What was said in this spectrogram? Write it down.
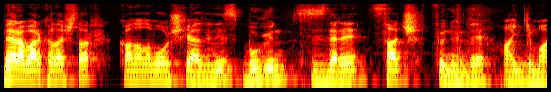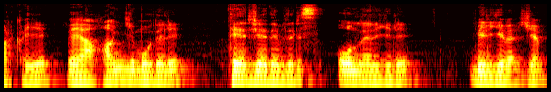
Merhaba arkadaşlar, kanalıma hoş geldiniz. Bugün sizlere saç fönünde hangi markayı veya hangi modeli tercih edebiliriz onunla ilgili bilgi vereceğim.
